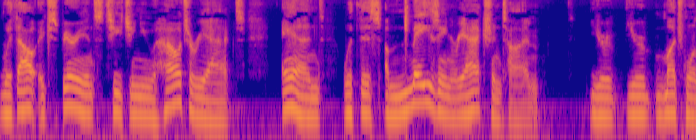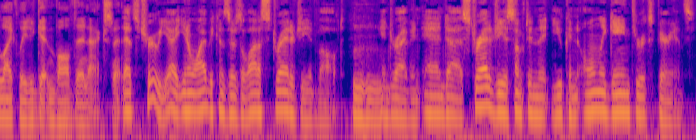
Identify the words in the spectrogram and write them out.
without experience teaching you how to react and with this amazing reaction time, you're, you're much more likely to get involved in an accident. That's true. Yeah. You know why? Because there's a lot of strategy involved in driving, and uh, strategy is something that you can only gain through experience.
